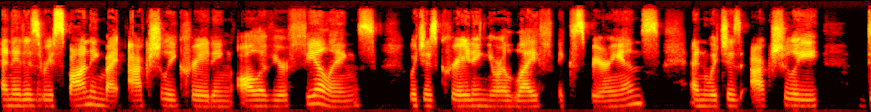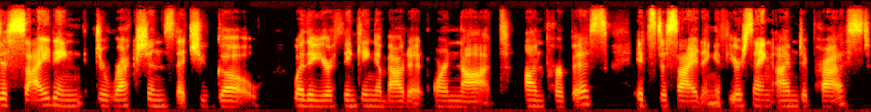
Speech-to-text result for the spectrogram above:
And it is responding by actually creating all of your feelings which is creating your life experience and which is actually deciding directions that you go whether you're thinking about it or not on purpose. It's deciding. If you're saying i'm depressed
